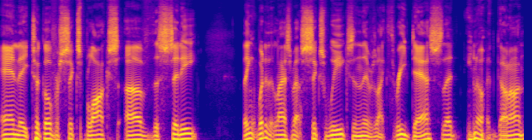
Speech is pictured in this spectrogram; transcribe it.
And they took over six blocks of the city. I think, what did it last? About six weeks. And there was like three deaths that, you know, had gone on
